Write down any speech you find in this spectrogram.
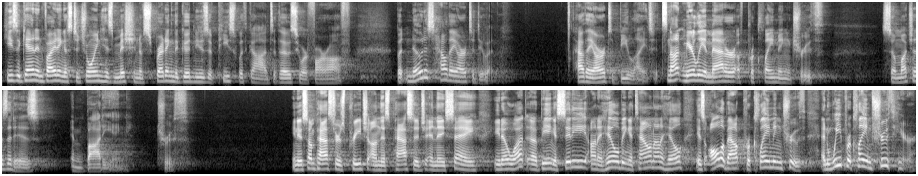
He's again inviting us to join his mission of spreading the good news of peace with God to those who are far off. But notice how they are to do it, how they are to be light. It's not merely a matter of proclaiming truth, so much as it is embodying truth. You know, some pastors preach on this passage and they say, you know what, uh, being a city on a hill, being a town on a hill, is all about proclaiming truth. And we proclaim truth here,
